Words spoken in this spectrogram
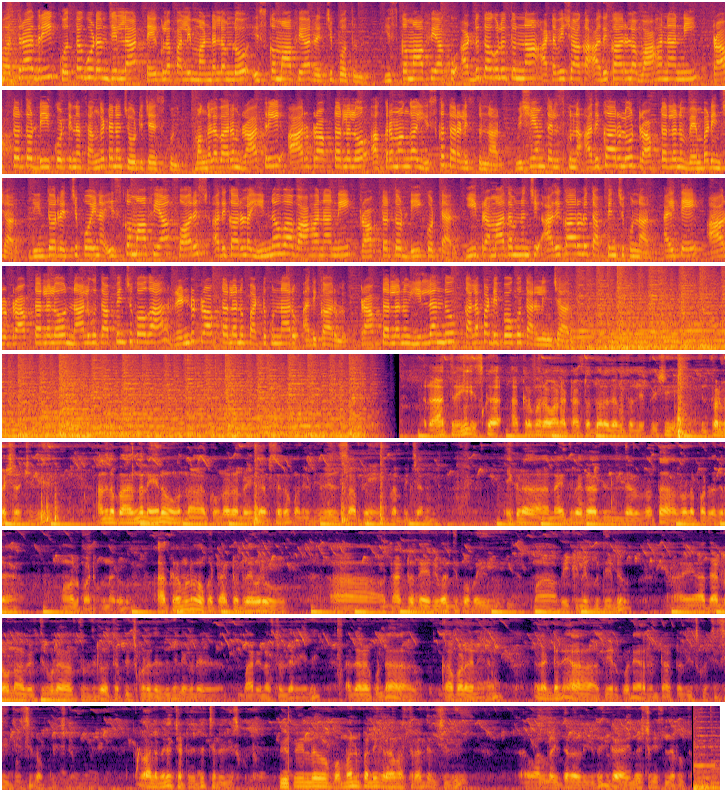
భద్రాద్రి కొత్తగూడెం జిల్లా టేకులపల్లి మండలంలో ఇసుక మాఫియా రెచ్చిపోతుంది. ఇసుక మాఫియాకు అడ్డు తగులుతున్న అటవీశాఖ అధికారుల వాహనాన్ని ట్రాక్టర్తో ఢీకొట్టిన సంఘటన చోటు చేసుకుంది. మంగళవారం రాత్రి ఆరు ట్రాక్టర్లలో అక్రమంగా ఇసుక తరలిస్తున్నారు. విషయం తెలుసుకున్న అధికారులు ట్రాక్టర్లను వెంబడించారు. దీంతో రెచ్చిపోయిన ఇసుక మాఫియా ఫారెస్ట్ అధికారుల ఇన్నోవా వాహనాన్ని ట్రాక్టర్తో ఢీకొట్టారు. ఈ ప్రమాదం నుంచి అధికారులు తప్పించుకున్నారు. అయితే ఆరు ట్రాక్టర్లలో నాలుగు తప్పించుకోగా రెండు ట్రాక్టర్ ట్రాక్టర్లను పట్టుకున్నారు అధికారులు. ట్రాక్టర్లను ఇల్లందు కలప డిపోకు తరలించారు. రాత్రి ఇసుక అక్రమ రవాణా ట్రాక్టర్ ద్వారా జరుగుతుందని చెప్పేసి ఇన్ఫర్మేషన్ వచ్చింది. అందులో భాగంగా నేను నా కుమరం రేంజ్ ఆఫీసర్ మరియు డివిజన్ స్టాఫ్ని పంపించాను. ఇక్కడ నైన్త్ మైల్ తర్వాత రోలపాడు దగ్గర మామూలు పట్టుకున్నారు. ఆ క్రమంలో ఒక ట్రాక్టర్ డ్రైవరు ట్రాక్టర్ని రివర్స్ తిప్పబోయి మా వెహికల్ని గుద్దిండు. దాంట్లో ఉన్న వ్యక్తులు కూడా స్థుతిలో తప్పించుకోవడం జరిగింది లేకుంటే భారీ నష్టం జరిగింది. అది జరగకుండా కాపాడగలిగినాం. వెంటనే ఆ తేరుకొని ఆ రెండు ట్రాక్టర్ తీసుకొచ్చి సీజ్ చేసి లోపలించడం వాళ్ళ మీద చట్టరీత్యా చర్య తీసుకుంటాం. వీళ్ళు బొమ్మనపల్లి గ్రామస్తులని తెలిసింది. వాళ్ళ ఇద్దరు అడిగితే ఇంకా ఇన్వెస్టిగేషన్ జరుగుతుంది.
